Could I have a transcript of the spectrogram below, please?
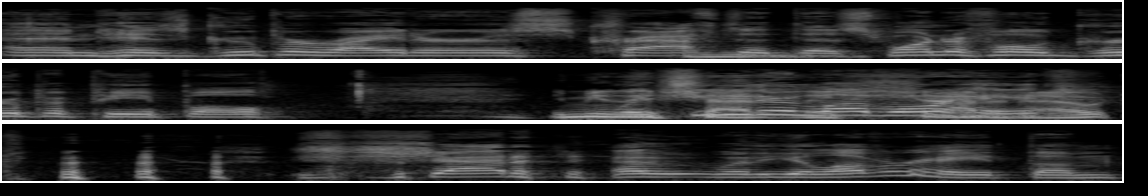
and his group of writers crafted this wonderful group of people, You mean Which you either love or hate. out? shout it out whether you love or hate them.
